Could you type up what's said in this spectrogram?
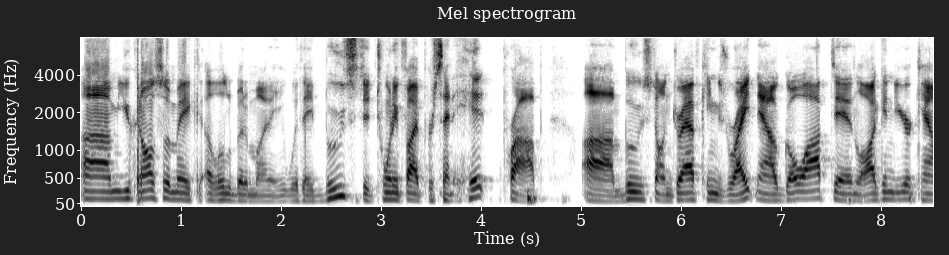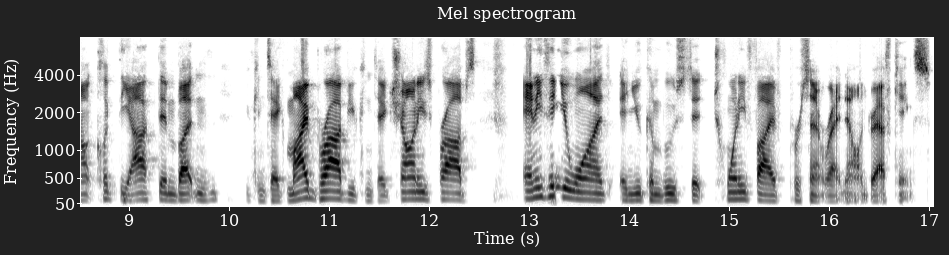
Um, you can also make a little bit of money with a boosted 25% hit prop um, boost on DraftKings right now. Go opt in, log into your account, click the opt in button. You can take my prop, you can take Shawnee's props, anything you want, and you can boost it 25% right now on DraftKings.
